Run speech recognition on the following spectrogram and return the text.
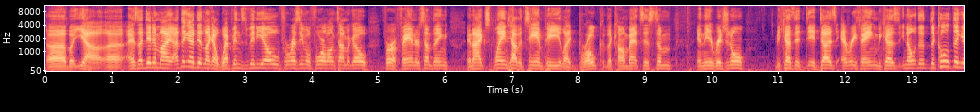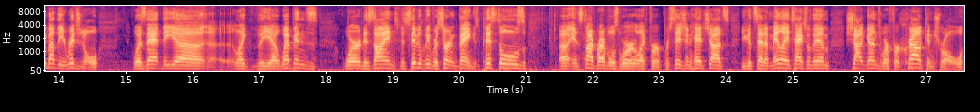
Uh, but yeah, uh, as I did in my, I think I did like a weapons video for Resident Evil 4 a long time ago for a fan or something, and I explained how the TMP like broke the combat system in the original because it, it does everything. Because you know the the cool thing about the original was that the uh, like the uh, weapons were designed specifically for certain things. Pistols uh, and sniper rifles were like for precision headshots. You could set up melee attacks with them. Shotguns were for crowd control.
